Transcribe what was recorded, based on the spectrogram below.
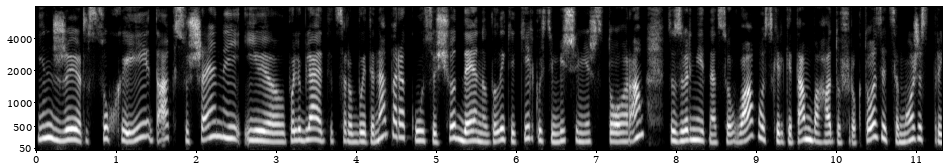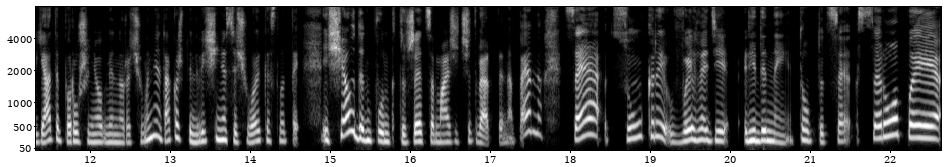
інжир сухий, так, сушений, і е, полюбляєте це робити на перекусу щоденно, в великій кількості більше ніж 100 грам, то зверніть на це увагу, оскільки там багато фруктози, це може сприяти порушенню обміну речовини, а також підвищення сечової кислоти. І ще один пункт, вже це майже четвертий, напевно, це цукри в вигляді рідини. Тобто це сиропи, е,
